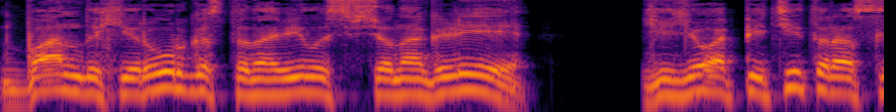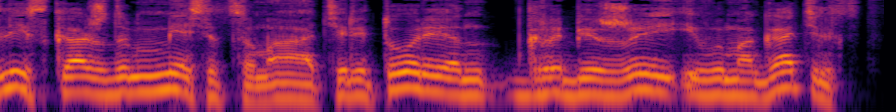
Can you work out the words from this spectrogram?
Банда хирурга становилась все наглее, ее аппетиты росли с каждым месяцем, а территория грабежей и вымогательств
